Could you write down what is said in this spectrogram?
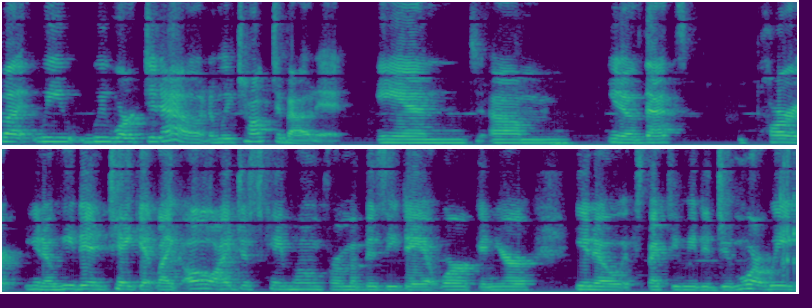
but we we worked it out and we talked about it, and um, you know that's part you know he didn't take it like oh i just came home from a busy day at work and you're you know expecting me to do more we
